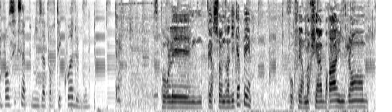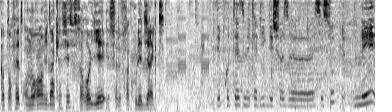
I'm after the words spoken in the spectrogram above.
Vous pensez que ça peut nous apporter quoi de bon? Pour les personnes handicapées. Pour faire marcher un bras, une jambe. Quand en fait on aura envie d'un café, ce sera relié et ça le fera couler direct. Des prothèses métalliques, des choses euh, assez souples, mais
